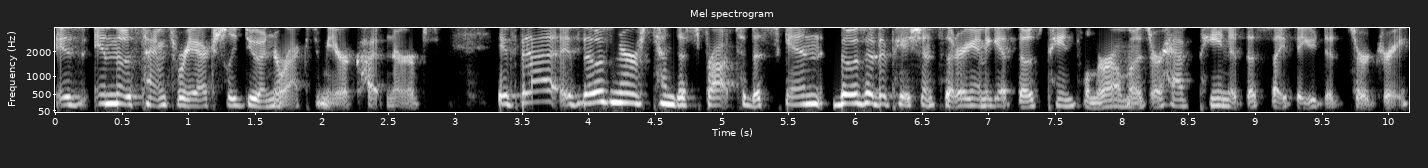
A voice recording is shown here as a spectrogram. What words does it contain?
is in those times where you actually do a neurectomy or cut nerves. If that if those nerves tend to sprout to the skin, those are the patients that are going to get those painful neuromas or have pain at the site that you did surgery.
